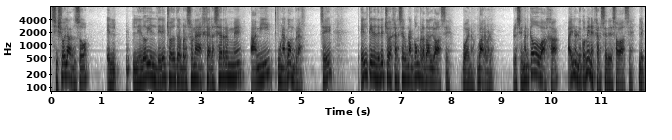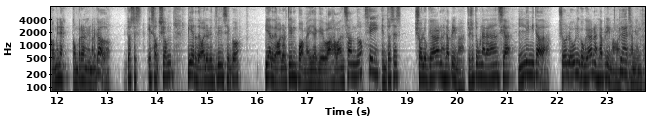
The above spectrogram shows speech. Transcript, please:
si yo lanzo, el- le doy el derecho a la otra persona a ejercerme a mí una compra. ¿Sí? Él tiene el derecho a ejercer una compra a tal base. Bueno, bárbaro. Pero si el mercado baja, ahí no le conviene ejercer esa base. Le conviene comprar en el mercado. Entonces, esa opción pierde valor intrínseco, pierde valor tiempo a medida que vas avanzando. Sí. Entonces, yo lo que gano es la prima. Entonces, yo tengo una ganancia limitada. Yo lo único que gano es la prima con el Claro. lanzamiento.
